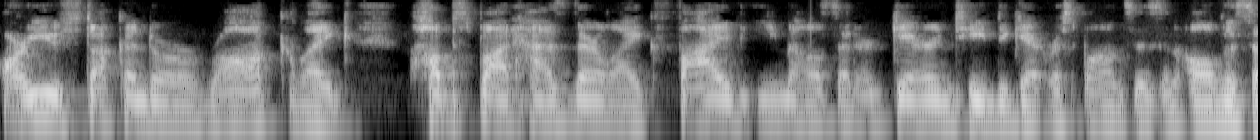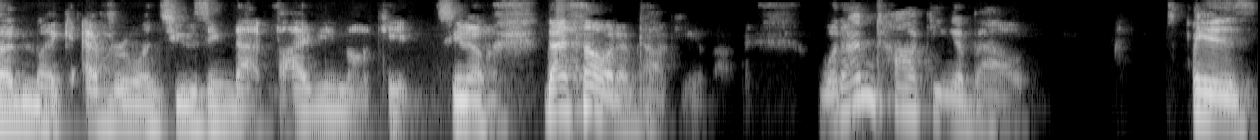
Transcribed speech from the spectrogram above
are you stuck under a rock? Like HubSpot has their like five emails that are guaranteed to get responses, and all of a sudden like everyone's using that five email cadence. You know, that's not what I'm talking about. What I'm talking about is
